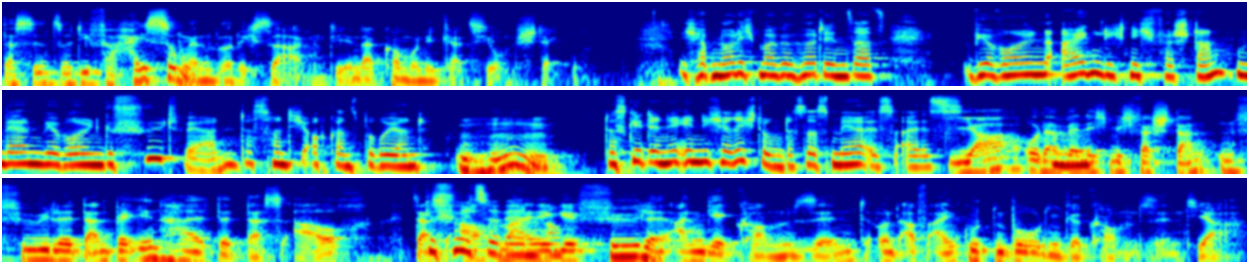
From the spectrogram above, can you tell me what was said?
das sind so die Verheißungen, würde ich sagen, die in der Kommunikation stecken. Ich habe neulich mal gehört den Satz, wir wollen eigentlich nicht verstanden werden, wir wollen gefühlt werden. Das fand ich auch ganz berührend. Mhm. Das geht in eine ähnliche Richtung, dass das mehr ist als. Ja, oder mhm. wenn ich mich verstanden fühle, dann beinhaltet das auch, dass Gefühl auch meine auch. Gefühle angekommen sind und auf einen guten Boden gekommen sind, ja.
